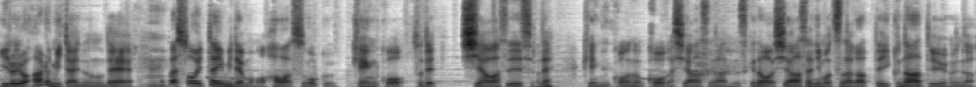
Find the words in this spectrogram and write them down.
いろいろあるみたいなので、うんやっぱりそういった意味でも歯はすごく健康、それで幸せですよね。健康の項が幸せなんですけど、幸せにもつながっていくなというふうな、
